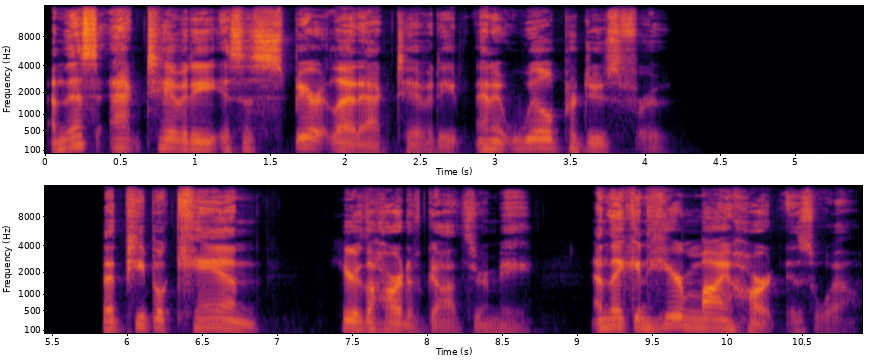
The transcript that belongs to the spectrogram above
and this activity is a spirit led activity, and it will produce fruit. That people can hear the heart of God through me, and they can hear my heart as well.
